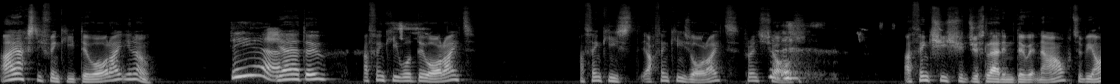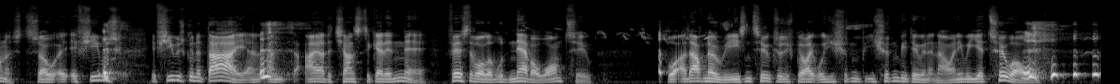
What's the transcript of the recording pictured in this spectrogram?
I actually think he'd do all right. You know. Do you? Yeah, I do. I think he would do all right. I think he's. I think he's all right, Prince Charles. I think she should just let him do it now. To be honest, so if she was if she was going to die and, and I had a chance to get in there, first of all, I would never want to, but I'd have no reason to because I'd just be like, well, you shouldn't be, you shouldn't be doing it now anyway. You're too old. do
